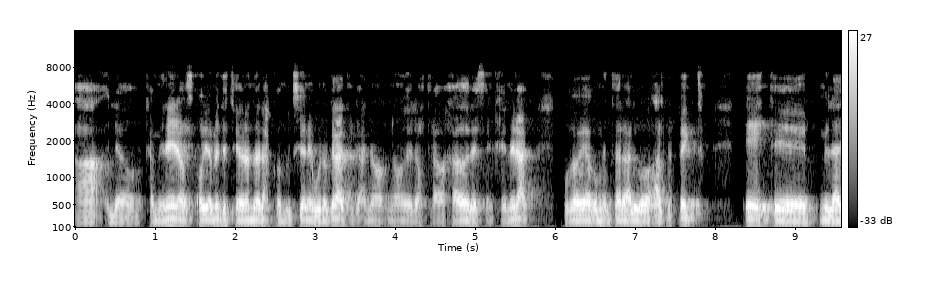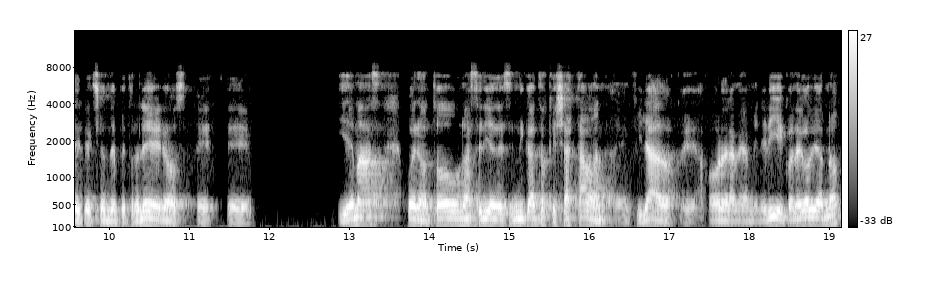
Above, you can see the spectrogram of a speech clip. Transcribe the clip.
a los camioneros, obviamente estoy hablando de las conducciones burocráticas, no, de los trabajadores en general, porque voy a comentar algo al respecto. Este, la dirección de petroleros este, y demás, bueno, toda una serie de sindicatos que ya estaban enfilados eh, a favor de la megaminería y con el gobierno,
